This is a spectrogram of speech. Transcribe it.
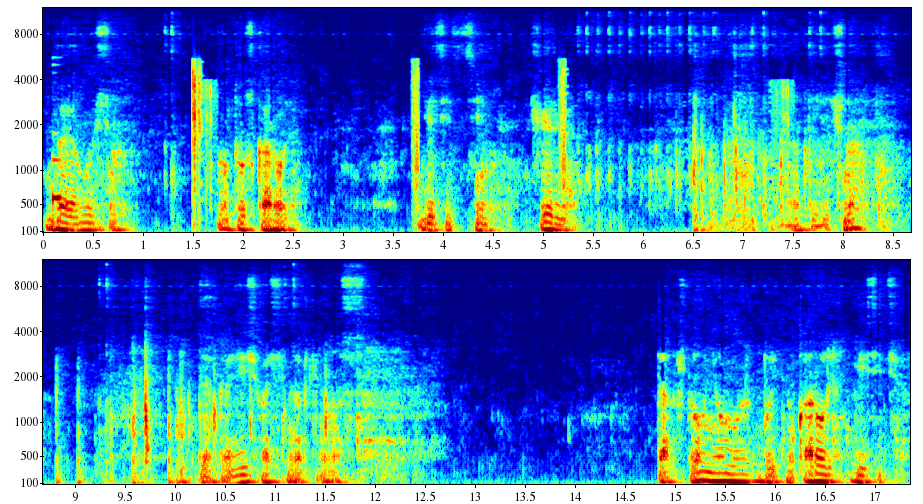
Да, 8. Ну, туз король. 10, 7. Черви. Отлично. Так, а здесь восьмерки у нас. Так, что у него может быть? Ну, король 10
